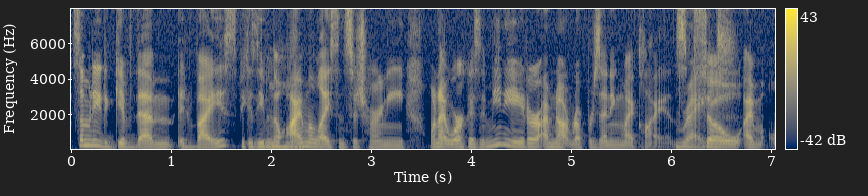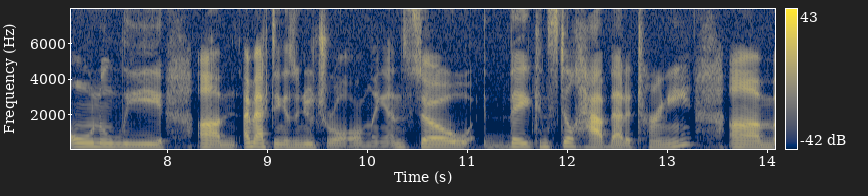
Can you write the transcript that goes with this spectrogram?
somebody to give them advice. Because even Mm-hmm. though I'm a licensed attorney, when I work as a mediator, I'm not representing my clients. Right. So I'm only, um, I'm acting as a neutral only. And so they can still have that attorney. Um,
